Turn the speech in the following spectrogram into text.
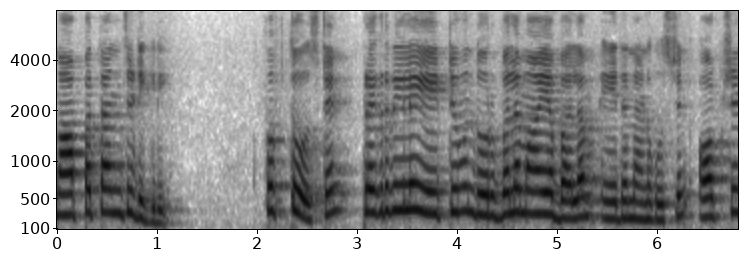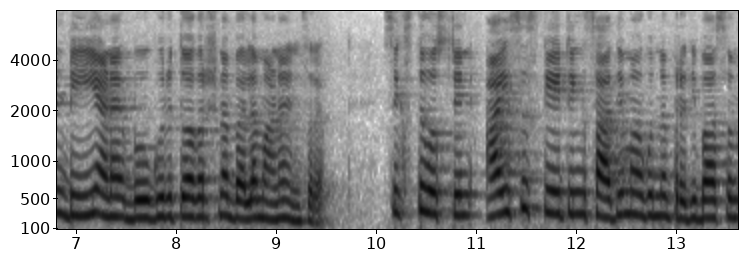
നാൽപ്പത്തഞ്ച് ഡിഗ്രി. ഫിഫ്ത്ത് ക്വസ്റ്റ്യൻ പ്രകൃതിയിലെ ഏറ്റവും ദുർബലമായ ബലം ഏതെന്നാണ് ക്വസ്റ്റ്യൻ? ഓപ്ഷൻ ഡി ആണ് ഭൂഗുരുത്വാകർഷണ ബലമാണ് answer sixth question ice skating സാധ്യമാകുന്ന പ്രതിഭാസം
